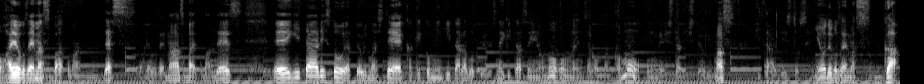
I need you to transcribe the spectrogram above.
おはようございます。バートマンです。おはようございます。バートマンです。えー、ギタリストをやっておりまして、駆け込みギターラボというですね、ギター専用のオンラインサロンなんかも運営したりしております。ギタリスト専用でございますが、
